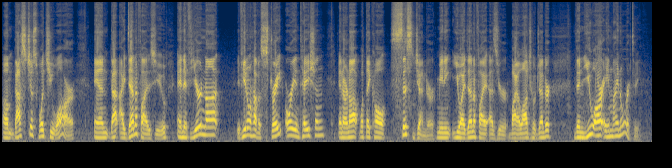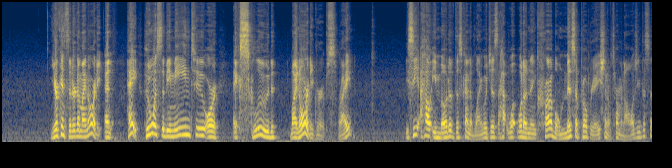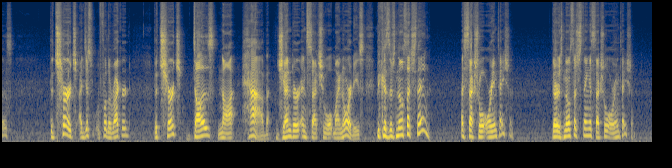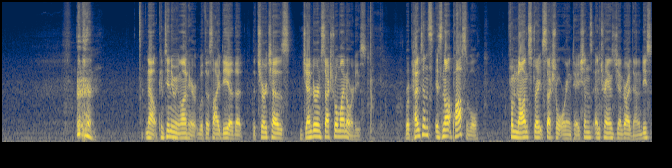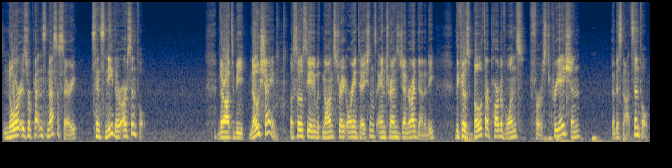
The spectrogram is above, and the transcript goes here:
Um, that's just what you are, and that identifies you. And if you're not, if you don't have a straight orientation and are not what they call cisgender, meaning you identify as your biological gender, then you are a minority. You're considered a minority. And hey, who wants to be mean to or exclude minority groups, right? You see how emotive this kind of language is? How, what, what an incredible misappropriation of terminology this is? The church, I just, for the record, the church does not have gender and sexual minorities because there's no such thing as sexual orientation. There is no such thing as sexual orientation. now, continuing on here with this idea that the church has gender and sexual minorities, repentance is not possible from non-straight sexual orientations and transgender identities, nor is repentance necessary since neither are sinful. There ought to be no shame associated with non-straight orientations and transgender identity because both are part of one's first creation that is not sinful.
